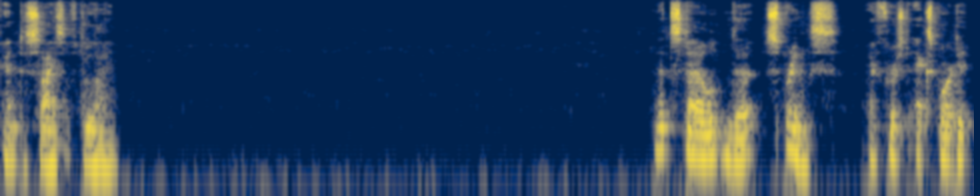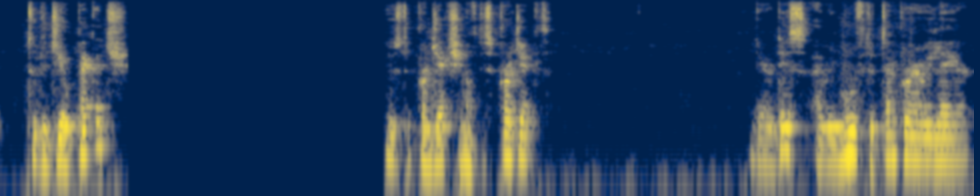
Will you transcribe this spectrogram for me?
and the size of the line. Let's style the springs. I first export it to the geo package. Use the projection of this project. There it is. I remove the temporary layer.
